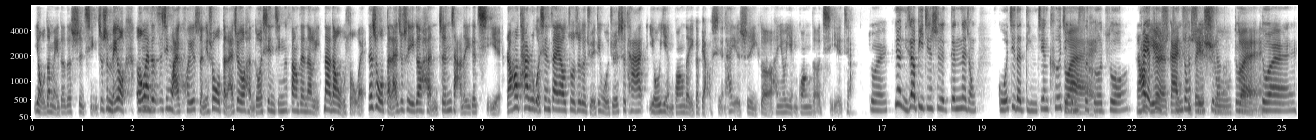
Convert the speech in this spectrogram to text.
有的没的的事情，就是没有额外的资金来亏损。你说我本来就有很多现金放在那里，那倒无所谓。但是我本来就是一个很挣扎的一个企业，然后他如果现在要做这个决定，我觉得是他有眼光的一个表现，他也是一个很有眼光的企业家。对，因为你知道，毕竟是跟那种。国际的顶尖科技公司合作，然后比尔盖茨背书，对对，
